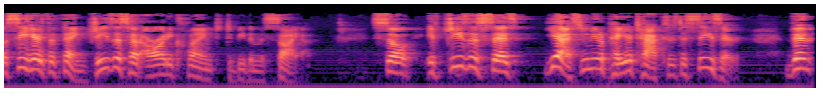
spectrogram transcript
well, see, here's the thing. Jesus had already claimed to be the Messiah. So if Jesus says, yes, you need to pay your taxes to Caesar, then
